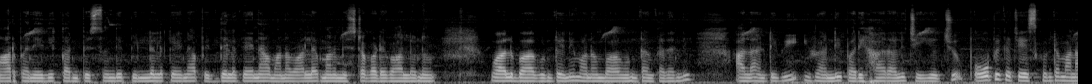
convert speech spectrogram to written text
మార్పు అనేది కనిపిస్తుంది. పిల్లలకైనా పెద్దలకైనా మన వాళ్ళ మనం ఇష్టపడే వాళ్ళను వాళ్ళు బాగుంటేనే మనం బాగుంటాం కదండి. అలాంటివి ఇవన్నీ పరిహారాలు చేయొచ్చు. ఓపిక చేసుకుంటే మన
